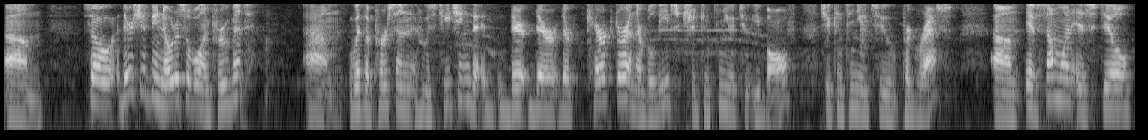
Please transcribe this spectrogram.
Um, so there should be noticeable improvement um, with a person who's teaching, their, their, their character and their beliefs should continue to evolve, should continue to progress. Um, if someone is still,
